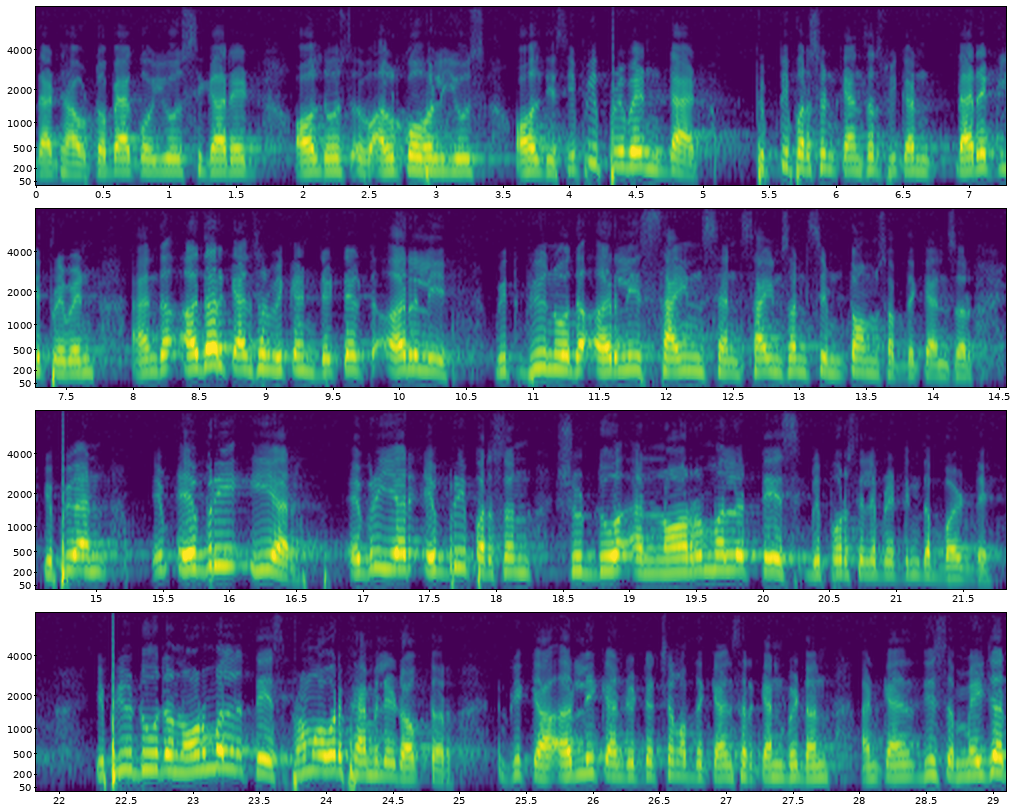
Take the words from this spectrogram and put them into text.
that have tobacco use, cigarette, all those uh, alcohol use, all this. If we prevent that, 50% cancers we can directly prevent and the other cancer we can detect early with you know the early signs and signs and symptoms of the cancer. If you and if every year, every year, every person should do a normal test before celebrating the birthday. If you do the normal test from our family doctor, early can detection of the cancer can be done and can this major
